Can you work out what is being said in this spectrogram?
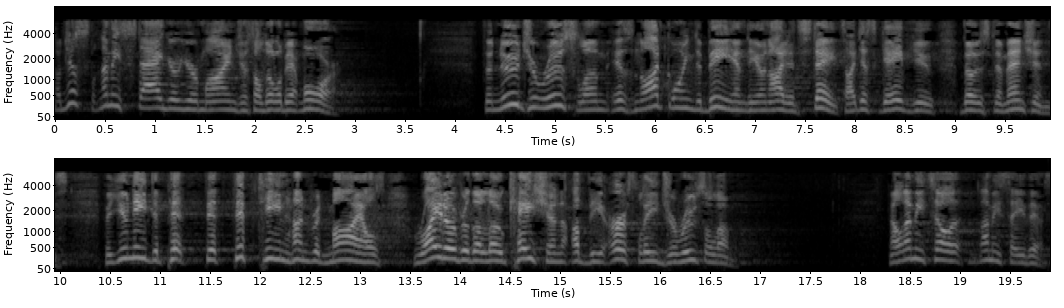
Now just let me stagger your mind just a little bit more. The New Jerusalem is not going to be in the United States. I just gave you those dimensions. But you need to fit, fit 1500 miles right over the location of the earthly Jerusalem. Now let me tell, let me say this.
